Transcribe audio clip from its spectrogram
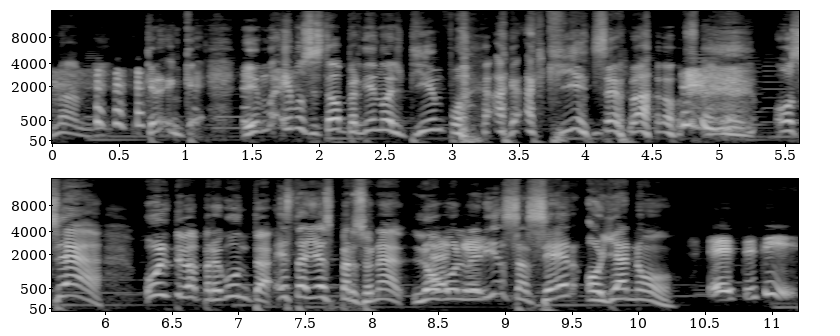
Mami, ¿creen que hemos estado perdiendo el tiempo aquí encerrados? O sea, última pregunta. Esta ya es personal. ¿Lo volverías a hacer o ya no? Este sí.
